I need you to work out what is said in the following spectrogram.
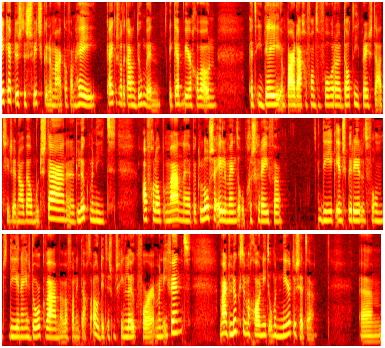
ik heb dus de switch kunnen maken van... hey, kijk eens wat ik aan het doen ben. Ik heb weer gewoon het idee een paar dagen van tevoren... dat die presentatie er nou wel moet staan en het lukt me niet. Afgelopen maanden heb ik losse elementen opgeschreven... die ik inspirerend vond, die ineens doorkwamen... waarvan ik dacht, oh, dit is misschien leuk voor mijn event. Maar het lukte me gewoon niet om het neer te zetten. Ehm,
